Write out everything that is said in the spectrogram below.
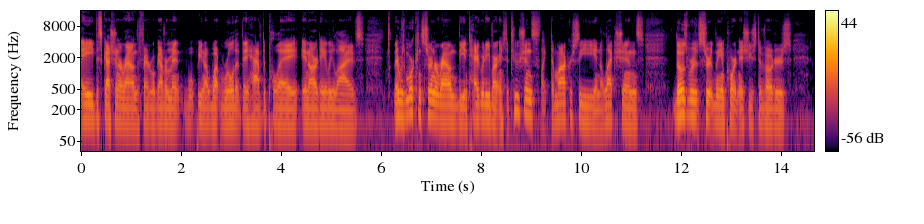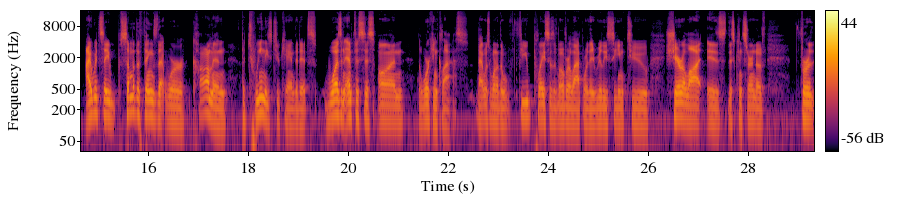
a discussion around the federal government, you know, what role that they have to play in our daily lives. There was more concern around the integrity of our institutions, like democracy and elections. Those were certainly important issues to voters. I would say some of the things that were common between these two candidates was an emphasis on the working class. That was one of the few places of overlap where they really seemed to share a lot is this concern of for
